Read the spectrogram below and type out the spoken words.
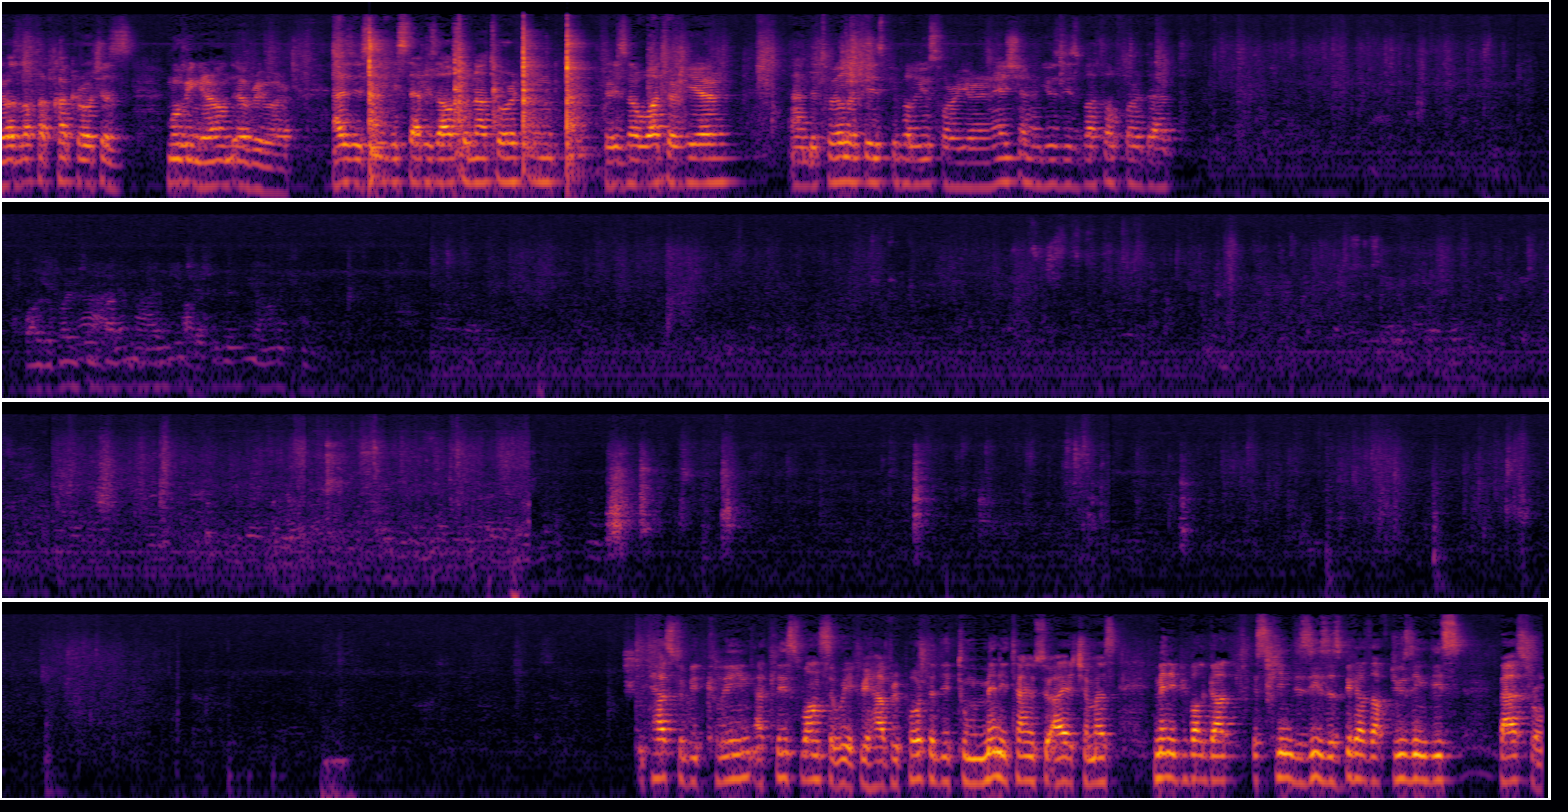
there was a lot of cockroaches moving around everywhere. As you see, this tap is also not working. There is no water here. And the toilet is people use for urination and use this bottle for that. It has to be clean at least once a week. We have reported it too many times to IHMS. Many people got skin diseases because of using this bathroom.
